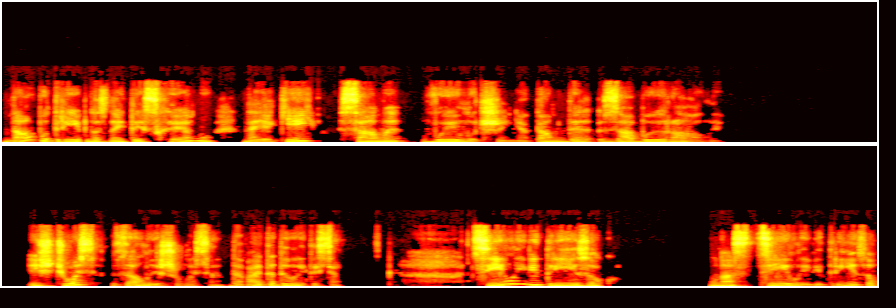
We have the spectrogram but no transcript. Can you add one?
Нам потрібно знайти схему, на якій саме вилучення, там, де забирали. І щось залишилося. Давайте дивитися. Цілий відрізок, у нас цілий відрізок,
